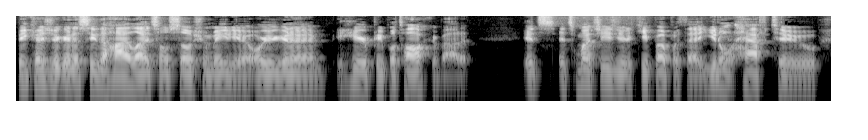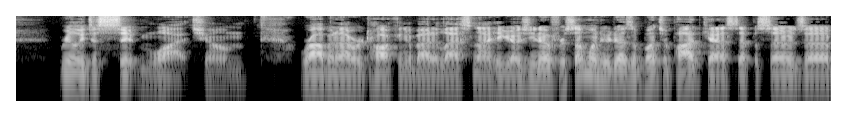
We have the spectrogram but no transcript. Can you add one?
because you're going to see the highlights on social media or you're going to hear people talk about it. It's it's much easier to keep up with that. You don't have to really just sit and watch. Um, Rob and I were talking about it last night. He goes, you know, for someone who does a bunch of podcast episodes, uh,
